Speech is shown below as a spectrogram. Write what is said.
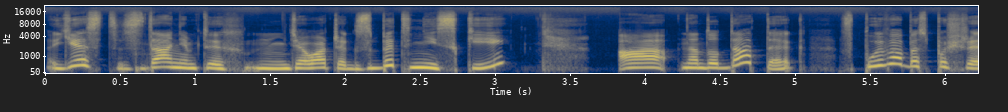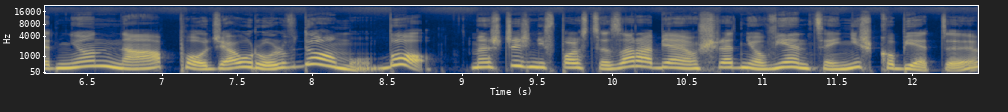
Jest zdaniem tych mm, działaczek zbyt niski, a na dodatek wpływa bezpośrednio na podział ról w domu, bo mężczyźni w Polsce zarabiają średnio więcej niż kobiety,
